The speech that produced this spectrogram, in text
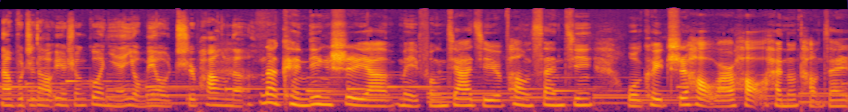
那不知道月生过年有没有吃胖呢？那肯定是呀，每逢佳节胖三斤。我可以吃好玩好，还能躺在。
